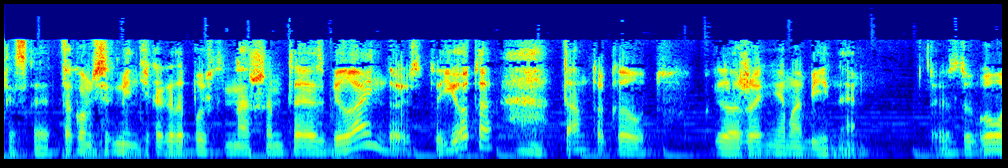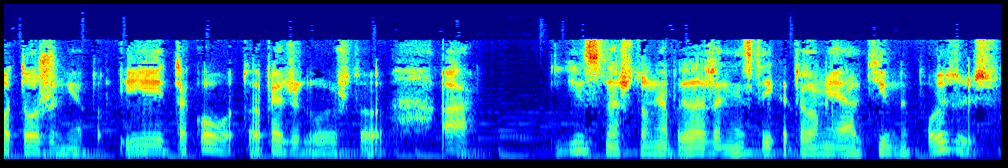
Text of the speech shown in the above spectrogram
как сказать, в таком сегменте, как, допустим, наш МТС Билайн, то есть Toyota, там только вот приложение мобильное. То есть другого тоже нету. И такого, вот, опять же говорю, что... А, единственное, что у меня приложение стоит, которым я активно пользуюсь,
